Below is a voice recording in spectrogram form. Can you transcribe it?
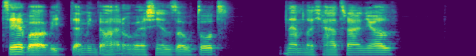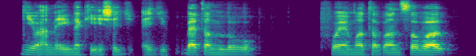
célba vitte mind a három verseny az autót, nem nagy hátrányjal, nyilván még neki is egy, egy betanuló folyamata van, szóval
